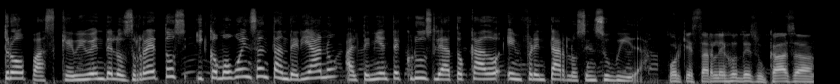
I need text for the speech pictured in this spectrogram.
tropas que viven de los retos y como buen santanderiano al teniente Cruz le ha tocado enfrentarlos en su vida. Porque estar lejos de su casa,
